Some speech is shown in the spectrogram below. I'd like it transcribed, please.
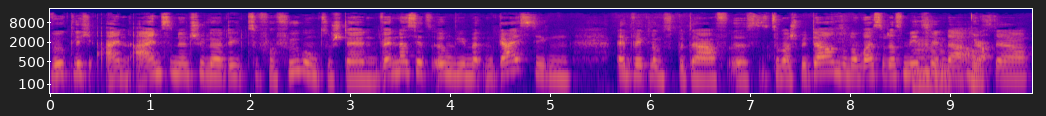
wirklich einen einzelnen Schüler die zur Verfügung zu stellen. Wenn das jetzt irgendwie mit einem geistigen Entwicklungsbedarf ist, zum Beispiel Down-Syndrom, weißt du, das Mädchen da aus ja. der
